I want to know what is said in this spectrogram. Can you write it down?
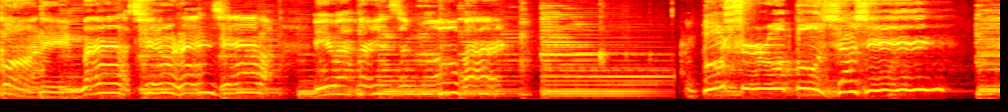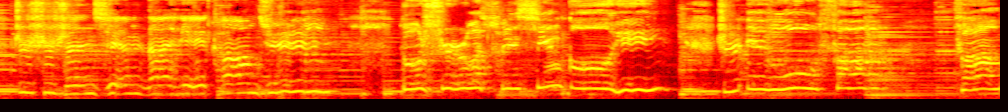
过你们的情人节吧，意外会怎么办？不是我不小心。只是真情难以抗拒，不是我存心故意，只因无法防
